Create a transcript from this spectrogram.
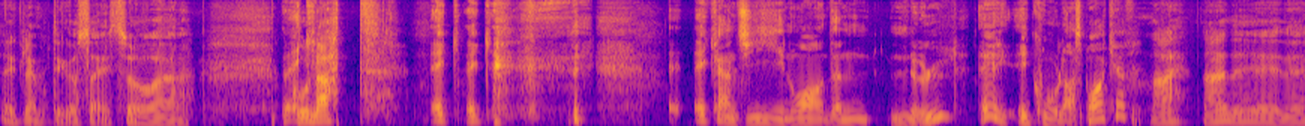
Det glemte jeg å si. Så uh, god natt. Jeg, jeg, jeg kan ikke gi noe annet enn null jeg, i colasmak her. Nei, nei, det er det.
